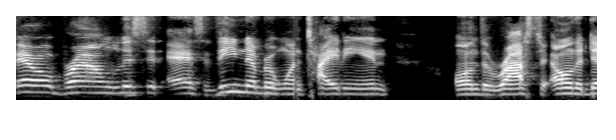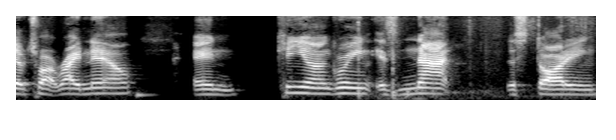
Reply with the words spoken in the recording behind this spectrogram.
Pharaoh Brown listed as the number one tight end on the roster on the depth chart right now, and Kenyon Green is not the starting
